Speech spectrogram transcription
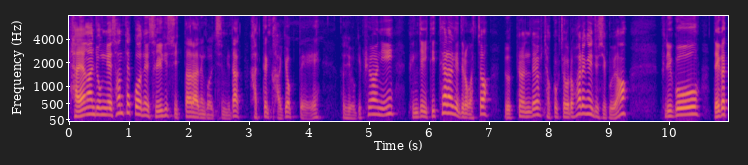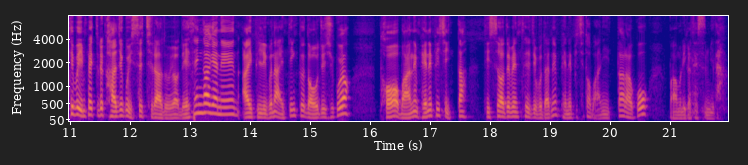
다양한 종류의 선택권을 즐길 수 있다라는 것입니다. 같은 가격대에. 그래서 여기 표현이 굉장히 디테일하게 들어갔죠. 이 표현들 적극적으로 활용해 주시고요. 그리고 네거티브 임팩트를 가지고 있을지라도요. 내 생각에는 I believe나 I think 넣어주시고요. 더 많은 베네핏이 있다. 디스어드밴티지보다는 베네핏이 더 많이 있다라고 마무리가 됐습니다.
